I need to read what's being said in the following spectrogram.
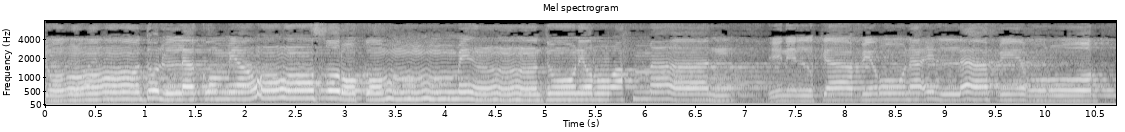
جند لكم ينصركم من دون الرحمن إن الكافرون إلا في غرور.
